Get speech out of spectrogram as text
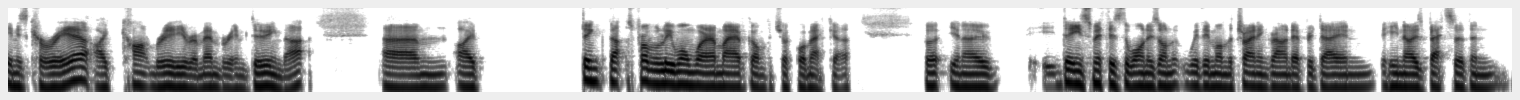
in his career? I can't really remember him doing that. Um, I think that's probably one where I may have gone for Chukwuemeka. But you know, Dean Smith is the one who's on with him on the training ground every day, and he knows better than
